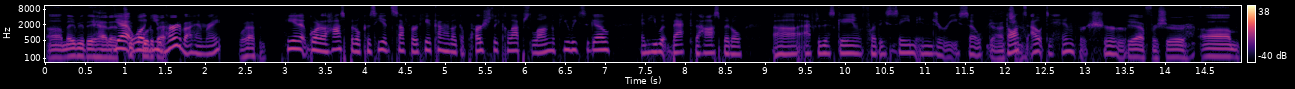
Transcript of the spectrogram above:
uh, maybe they had a yeah. Well, you heard about him, right? What happened? He ended up going to the hospital because he had suffered. He had kind of had like a partially collapsed lung a few weeks ago, and he went back to the hospital uh, after this game for the same injury. So gotcha. thoughts out to him for sure. Yeah, for sure. Um,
